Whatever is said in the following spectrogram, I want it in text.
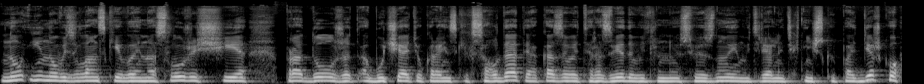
Ну и новозеландские военнослужащие продолжат обучать украинских солдат и оказывать оказывать разведывательную, связную и материально-техническую поддержку.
